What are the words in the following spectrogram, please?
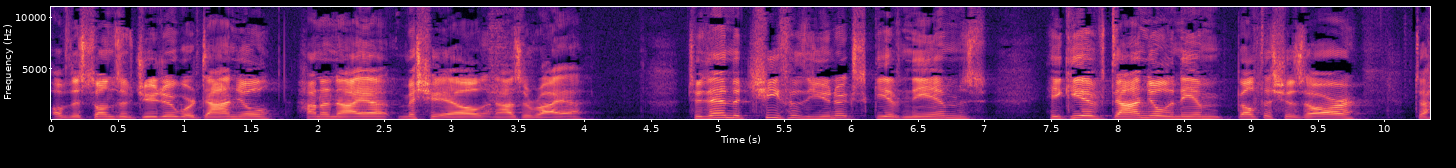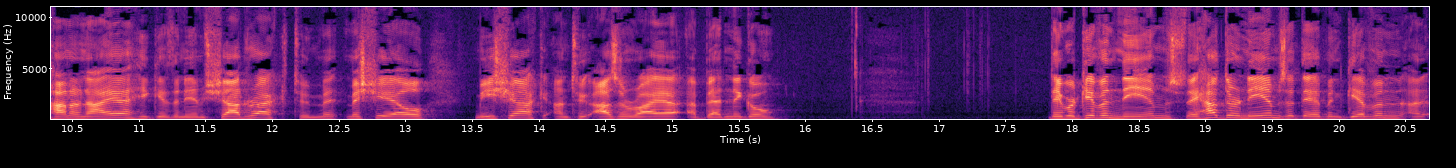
of the sons of Judah were Daniel, Hananiah, Mishael, and Azariah. To them the chief of the eunuchs gave names. He gave Daniel the name Belteshazzar. To Hananiah he gave the name Shadrach. To Mishael, Meshach. And to Azariah, Abednego. They were given names. They had their names that they had been given uh,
